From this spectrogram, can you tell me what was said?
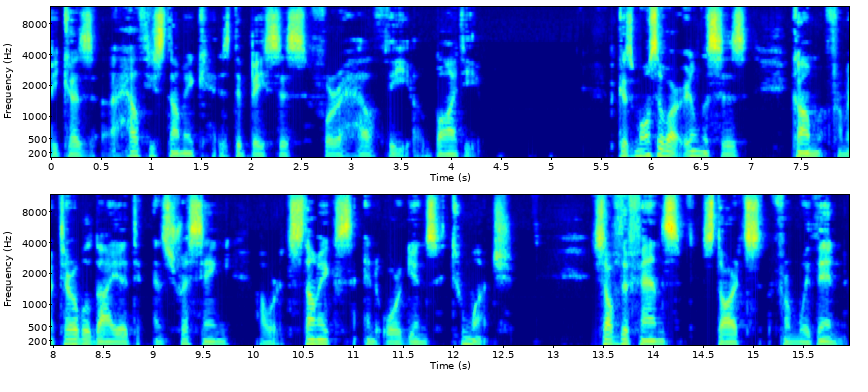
because a healthy stomach is the basis for a healthy body. Because most of our illnesses come from a terrible diet and stressing our stomachs and organs too much. Self-defense starts from within.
